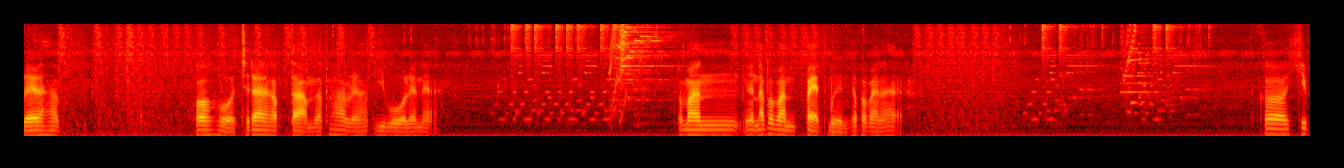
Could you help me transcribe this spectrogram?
เลยนะครับ ก็โหดใช้ได้นะครับตามสภาพเลยนะครับ evo แล้วเนี่ย ประมาณเงินนับประมาณแปดหมื่นก็ประมาณนั้นฮะก็คลิป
